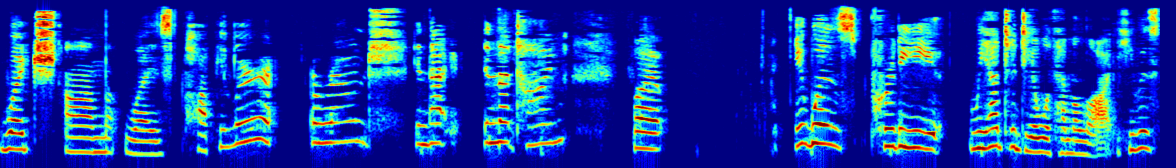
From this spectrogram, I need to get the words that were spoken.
which um was popular around in that in that time but it was pretty we had to deal with him a lot. He was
